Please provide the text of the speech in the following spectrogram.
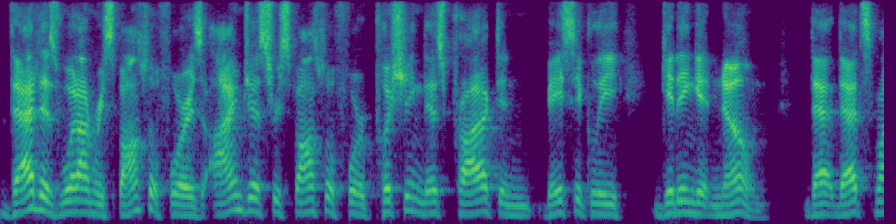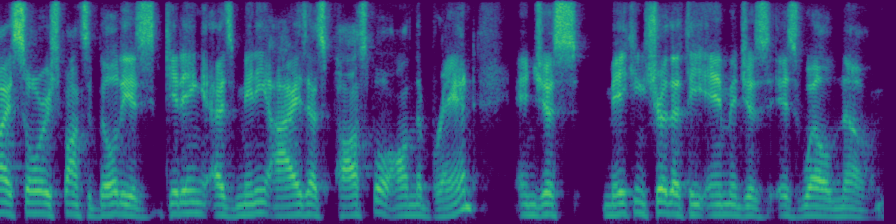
that is what I'm responsible for is I'm just responsible for pushing this product and basically getting it known. That that's my sole responsibility is getting as many eyes as possible on the brand and just making sure that the image is is well known.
